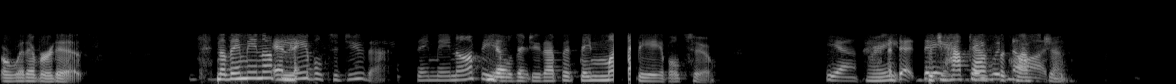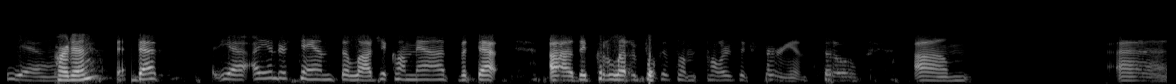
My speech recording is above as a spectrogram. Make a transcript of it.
or whatever it is. Now they may not And- be able to do that. They may not be No, able to do that, but they might be able to, Yeah. right? That- but you have to ask the not. question. Yeah. Pardon? that yeah i understand the logic on that but that uh they put a lot of focus on the caller's experience so um uh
